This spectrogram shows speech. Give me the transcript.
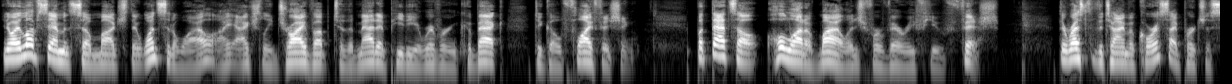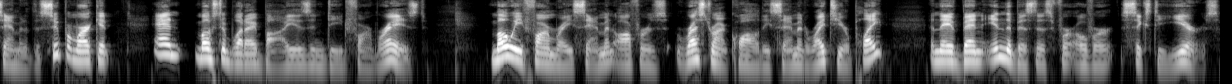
You know, I love salmon so much that once in a while I actually drive up to the Matapedia River in Quebec to go fly fishing. But that's a whole lot of mileage for very few fish. The rest of the time, of course, I purchase salmon at the supermarket, and most of what I buy is indeed farm raised. Mowi Farm Raised Salmon offers restaurant quality salmon right to your plate, and they have been in the business for over 60 years.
